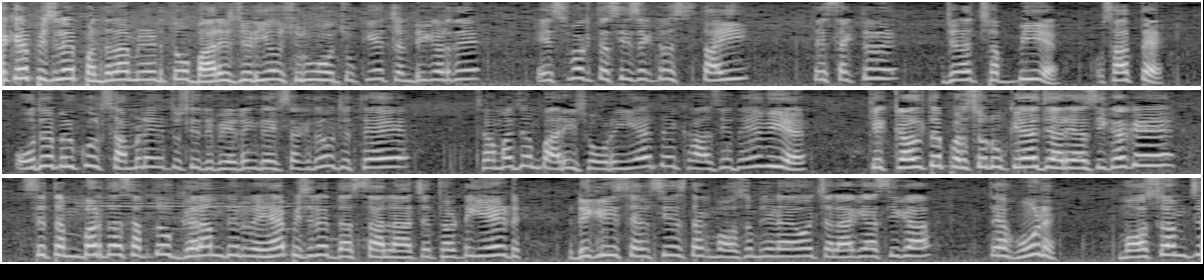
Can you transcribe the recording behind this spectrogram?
ਮੈਂ ਕਿਹਾ ਪਿਛਲੇ 15 ਮਿੰਟ ਤੋਂ ਬਾਰਿਸ਼ ਜਿਹੜੀ ਹੈ ਉਹ ਸ਼ੁਰੂ ਹੋ ਚੁੱਕੀ ਹੈ ਚੰਡੀਗੜ੍ਹ ਦੇ। ਇਸ ਵਕਤ ਅਸੀਂ ਸੈਕਟਰ 27 ਤੇ ਸੈਕਟਰ ਜਿਹੜਾ 26 ਹੈ, ਉਹ 7 ਹੈ। ਉਹਦੇ ਬਿਲਕੁਲ ਸਾਹਮਣੇ ਤੁਸੀਂ ਡਿਬੇਟਿੰਗ ਦੇਖ ਸਕਦੇ ਹੋ, ਜਿੱਥੇ ਛਮਝਮ ਬਾਰਿਸ਼ ਹੋ ਰਹੀ ਹੈ ਤੇ ਖਾਸੀਅਤ ਇਹ ਵੀ ਹੈ ਕਿ ਕੱਲ ਤੇ ਪਰਸੋਂ ਨੂੰ ਕਿਹਾ ਜਾ ਰਿਹਾ ਸੀਗਾ ਕਿ ਸਤੰਬਰ ਦਾ ਸਭ ਤੋਂ ਗਰਮ ਦਿਨ ਰਿਹਾ ਪਿਛਲੇ 10 ਸਾਲਾਂ 'ਚ। 38 ਡਿਗਰੀ ਸੈਲਸੀਅਸ ਤੱਕ ਮੌਸਮ ਜਿਹੜਾ ਉਹ ਚਲਾ ਗਿਆ ਸੀਗਾ। ਤੇ ਹੁਣ ਮੌਸਮ 'ਚ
